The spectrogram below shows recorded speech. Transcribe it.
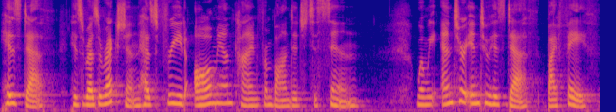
His death, his resurrection, has freed all mankind from bondage to sin. When we enter into his death by faith,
